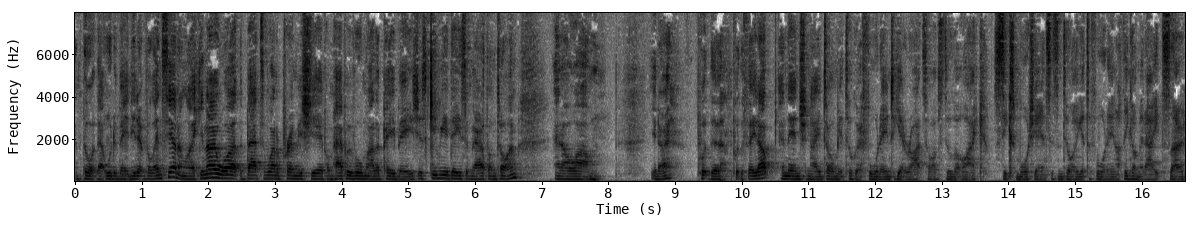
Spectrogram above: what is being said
and thought that would have been it at Valencia. And I'm like, you know what? The Bats have won a premiership. I'm happy with all my other PBs. Just give me a decent marathon time, and I'll, um, you know, put the put the feet up. And then Sinead told me it took her 14 to get right, so I've still got like six more chances until I get to 14. I think I'm at eight, so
